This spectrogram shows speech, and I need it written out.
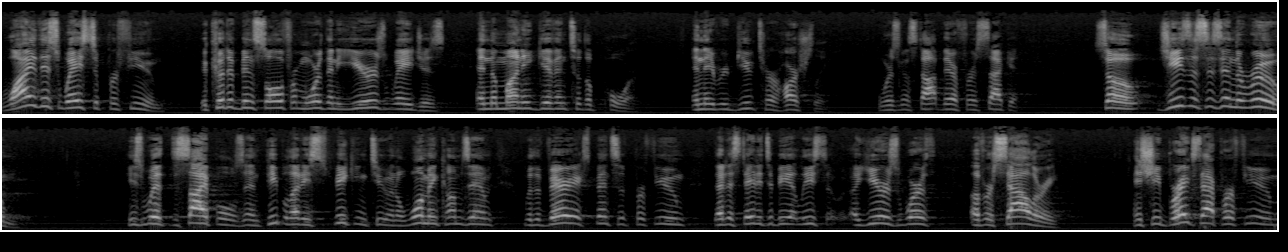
Why this waste of perfume? It could have been sold for more than a year's wages and the money given to the poor. And they rebuked her harshly. We're just going to stop there for a second. So, Jesus is in the room. He's with disciples and people that he's speaking to, and a woman comes in with a very expensive perfume that is stated to be at least a year's worth of her salary. And she breaks that perfume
